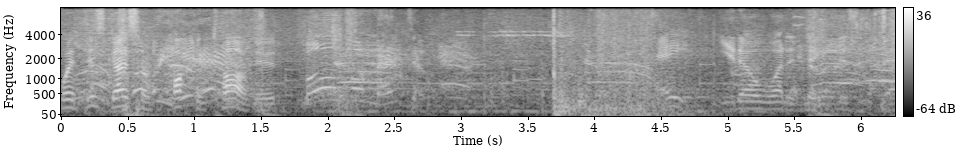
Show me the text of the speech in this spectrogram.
Wait, these guys are fucking tough, dude. Full momentum. Hey, you know what would make this better?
